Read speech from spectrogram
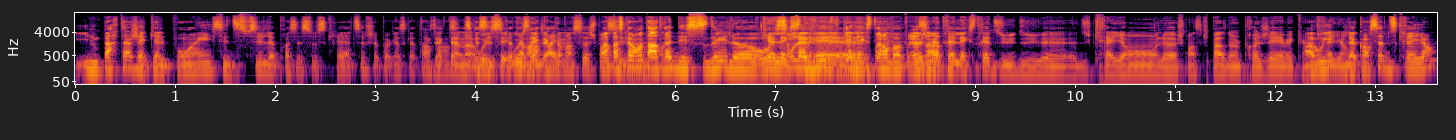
il nous partage à quel point c'est difficile le processus créatif. Je sais pas qu'est-ce que tu en exactement. penses. oui, c'est exactement ça. Je pense ah, parce qu'on est en train de décider là, sur le vif quel extrait on va présenter. Moi, je mettrais l'extrait du, du, euh, du, crayon. Là. Je pense qu'il parle d'un projet avec un ah, crayon. Ah oui, le concept du crayon?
